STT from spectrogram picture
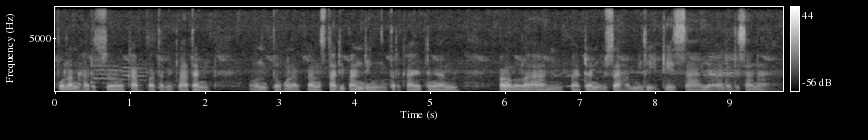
Pulan Harjo Kabupaten Klaten untuk melakukan studi banding terkait dengan pengelolaan badan usaha milik desa yang ada di sana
